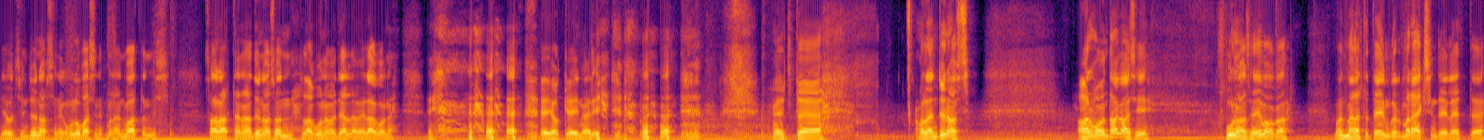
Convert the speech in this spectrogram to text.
jõudsin Dünasse, nagu ma lubasin, et ma lähen vaatan, mis sarad täna Dünos on, lagunevad jälle või ei lagune ei, okei nali et äh, olen Dünos. Arvo on tagasi punase Evoga. ma mäletate, eelmine kord ma rääkisin teile, et äh,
